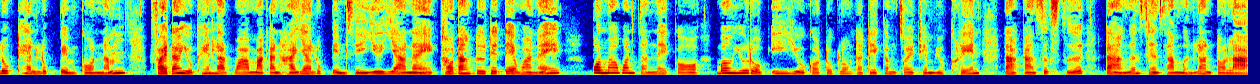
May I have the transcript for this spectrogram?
ลูกแทนลูกเปี่ยมก่อนน้ำฝ่ายตั้งอยู่เค้นลาดว่าหมากอันหายาลูกเปี่ยมเสยยื้อยาในเขาตั้งตื้อเตะวาไหน ปนมาวันจันทร์ในกอเมืองยุโรปอียูก็ตกลงตัดเด็กกำจอยเทียมยูเครนต่าการศึกษอต่าเงินแสนสามหมื่นล้านดอลลาร์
